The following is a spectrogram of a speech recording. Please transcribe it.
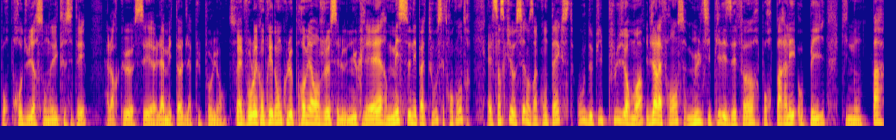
pour produire son électricité alors que c'est euh, la méthode la plus polluante. Bref, vous l'aurez compris donc, le premier enjeu c'est le nucléaire, mais ce n'est pas tout. Cette rencontre, elle s'inscrit aussi dans un contexte où depuis plusieurs mois, eh bien la France multiplie les efforts pour parler aux pays qui n'ont pas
